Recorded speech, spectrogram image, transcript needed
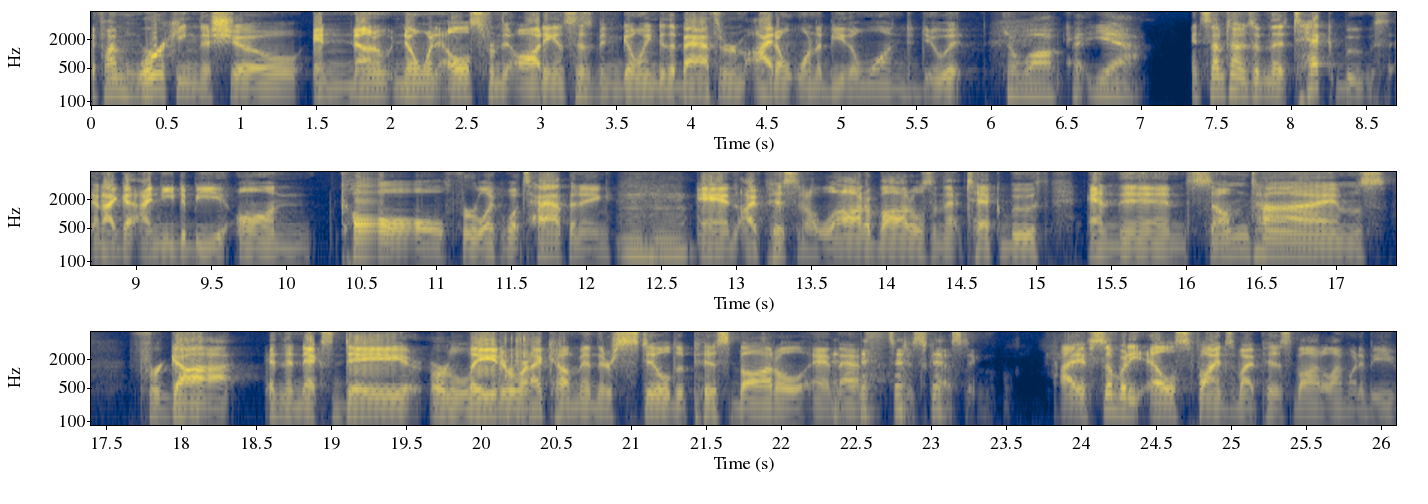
if I'm working the show and none no one else from the audience has been going to the bathroom, I don't want to be the one to do it to walk yeah. And sometimes I'm in the tech booth and I got I need to be on call for like what's happening Mm-hmm. and I've pissed in a lot of bottles in that tech booth and then sometimes forgot and the next day or later when I come in there's still the piss bottle and that's disgusting. I, if somebody else finds my piss bottle, I'm going to be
